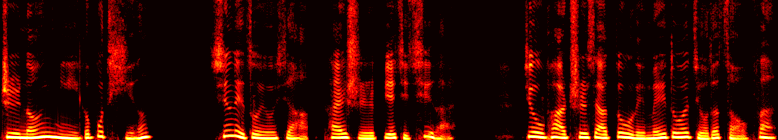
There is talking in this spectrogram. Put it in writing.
只能你个不停，心理作用下开始憋起气来，就怕吃下肚里没多久的早饭。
